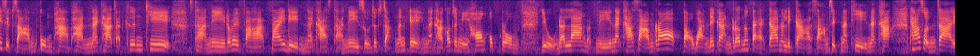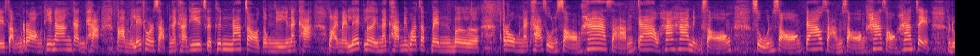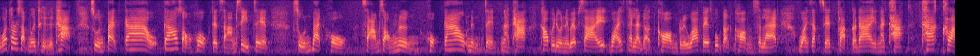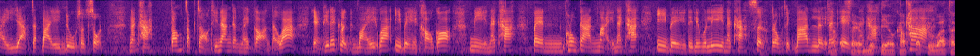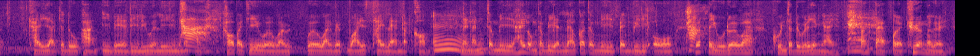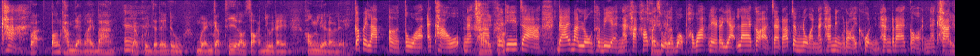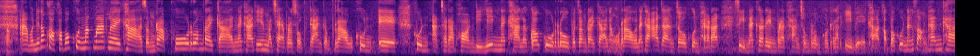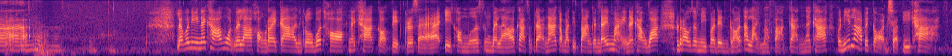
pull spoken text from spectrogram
23 กุมภาพันธ์นะคะ จัดขึ้นที่สถานีรถไฟฟ้าใต้ดินนะคะ สถานีสวนจตุจักรนั่นเองนะคะ ก็จะมีห้องอบรมอยู่ด้านล่างแบบนี้นะคะ3รอบต่อวันด้วยกันเริ่มตั้งแต่9นาฬิกา30 นาทีนะคะ ถ้าสนใจสำรองที่นั่งกันค่ะ ตามหมายเลขโทรศัพท์นะคะ ที่จะขึ้นหน้าจอตรงนี้นะคะ หลายหมายเลขเลยนะคะ ไม่ว่าจะเป็นเบอร์ตรงนะคะ 025395512 029325257 หรือว่าโทรศัพท์มือถือค่ะ 089 926 7347 086 321 6917 นะคะ เข้าไปดูในเว็บไซต์ wisethailand.com หรือว่า facebook.com/wisesuccessclub ก็ได้นะคะ ถ้าใครอยากจะไปดูสดๆ นะคะต้องจับจองที่นั่งกันไว้ก่อน แต่ว่าอย่างที่ได้เกริ่นกันไว้ว่า eBay เขาก็มีนะคะเป็นโครงการใหม่นะคะ eBay Delivery นะคะเสิร์ฟตรงถึงบ้านเลยนั่นเองเสริมนะนิคะดเดียวครับะก็คือว่าถ้า ใครอยากจะดูผ่าน eBay Delivery นะครับค่ะเข้าไปที่ www.wisethailand.com อืมในนั้นจะมีให้ลงทะเบียนแล้วก็จะมีเป็นวิดีโอค่ะเพื่อติวด้วยว่าคุณจะดูได้ยังไงอ่าตั้งแต่เปิดเครื่องมาเลยค่ะว่า ต้องทำอย่างไรบ้างเออแล้วคุณจะได้ดูเหมือนกับที่เราสอนอยู่ในห้องเรียนเราเลย ก็ไปรับเอ่อตัว Account นะใช่คะครับเพื่อที่จะได้มาลงทะเบียนนะคะ เข้าไปใช่สู่ครับระบบเพราะว่าในระยะแรกก็อาจจะรับจำนวนนะคะ 100 คนท่านแรกก่อนนะคะใช่ครับอะวันนี้ต้องขอขอบพระคุณมาก ๆ เลยค่ะสำหรับผู้ร่วมรายการนะคะ ที่มาแชร์ประสบการณ์กับเราคุณเอคุณอัชรพรดียิ่งนะคะ แล้วก็กูรูประจำรายการของเรานะคะ อาจารย์โจคุณภัยรัตน์ศรีนครินทร์ประธานชมรมคนรัก eBay ค่ะขอบพระคุณทั้งสองท่านค่ะ และวันนี้นะคะหมดเวลาของรายการ global talk นะคะเกาะติดกระแส e-commerce กันไปแล้วค่ะ สัปดาห์หน้ากลับมาติดตามกันได้ใหม่นะคะ ว่าเราจะมีประเด็นร้อนอะไรมาฝากกันนะคะ วันนี้ลาไปก่อน สวัสดีค่ะ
